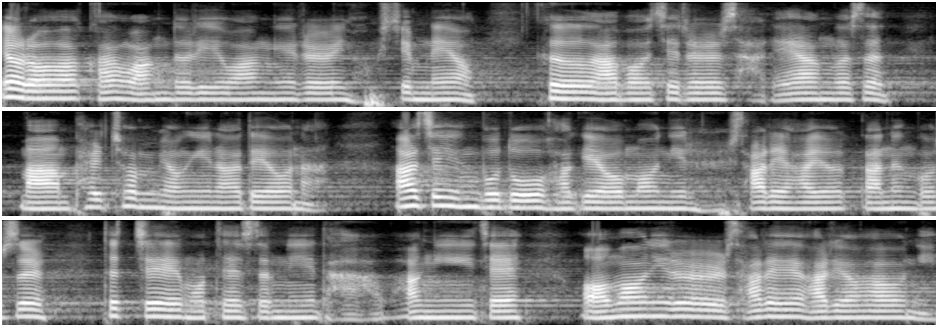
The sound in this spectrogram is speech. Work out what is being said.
여러 악한 왕들이 왕위를 욕심내어 그 아버지를 살해한 것은 만 팔천 명이나 되어나 아직 무도하게 어머니를 살해하였다는 것을 듣지 못했습니다. 왕이 이제 어머니를 살해하려 하오니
